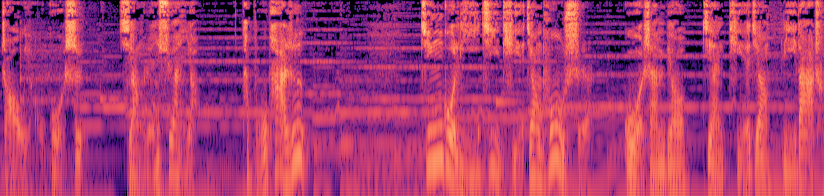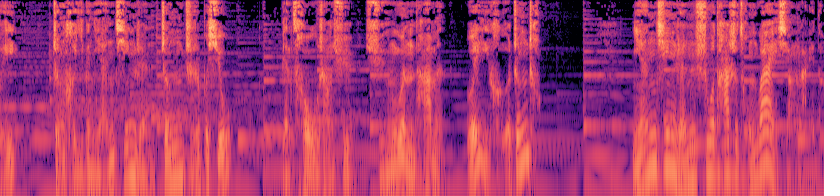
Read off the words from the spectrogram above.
招摇过市，向人炫耀，他不怕热。经过李记铁匠铺时，过山彪见铁匠李大锤正和一个年轻人争执不休，便凑上去询问他们为何争吵。年轻人说他是从外乡来的，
